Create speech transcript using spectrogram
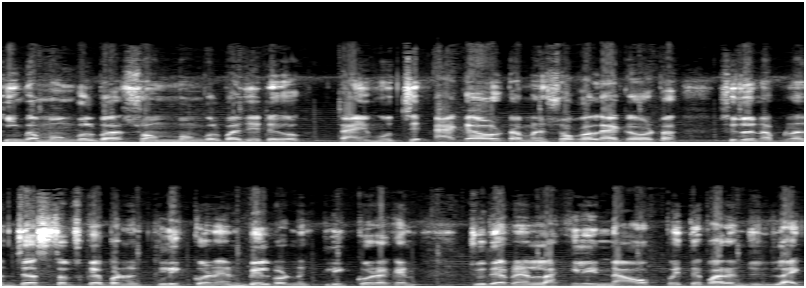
কিংবা মঙ্গলবার, সোম, মঙ্গলবার যেটা হোক টাইম হচ্ছে এগারোটা মানে সকাল এগারোটা। সেজন্য আপনার জাস্ট সাবস্ক্রাইব বাটনে ক্লিক করেন অ্যান্ড বেল বাটনে ক্লিক করে রাখেন। যদি আপনি লাকিলি নাও পেতে পারেন, যদি লাইক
